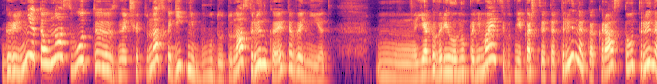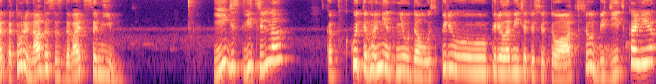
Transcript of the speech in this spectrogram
Говорили, нет, а у нас вот, э, значит, у нас ходить не будут, у нас рынка этого нет я говорила, ну, понимаете, вот мне кажется, этот рынок как раз тот рынок, который надо создавать самим. И действительно, как в какой-то момент мне удалось переломить эту ситуацию, убедить коллег.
